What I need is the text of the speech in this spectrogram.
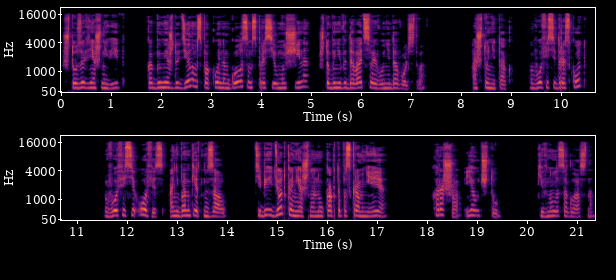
«Что за внешний вид?» Как бы между делом спокойным голосом спросил мужчина, чтобы не выдавать своего недовольства. «А что не так? В офисе дресс-код?» «В офисе офис, а не банкетный зал. Тебе идет, конечно, но как-то поскромнее». «Хорошо, я учту», — кивнула согласно.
